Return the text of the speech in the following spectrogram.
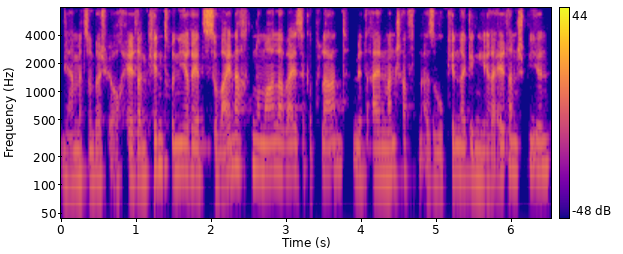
wir haben ja zum Beispiel auch Eltern-Kind-Turniere jetzt zu Weihnachten normalerweise geplant mit allen Mannschaften, also wo Kinder gegen ihre Eltern spielen.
